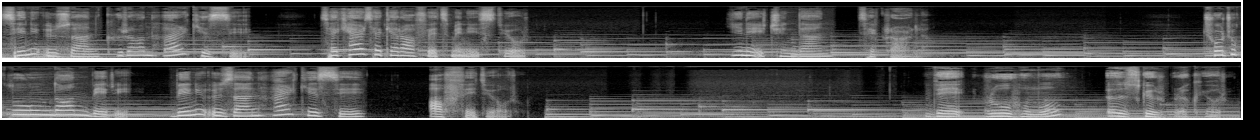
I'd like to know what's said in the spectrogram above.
seni üzen, kıran herkesi teker teker affetmeni istiyorum. Yine içinden tekrarla. Çocukluğumdan beri beni üzen herkesi affediyorum. Ve ruhumu özgür bırakıyorum.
